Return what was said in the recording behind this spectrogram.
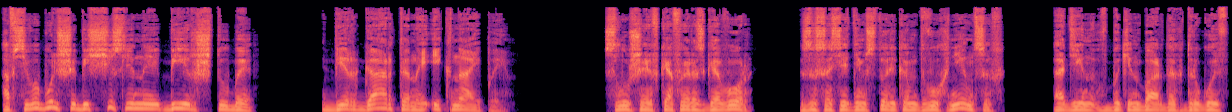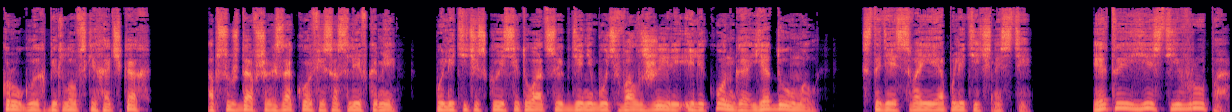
а всего больше бесчисленные бирштубы, биргартены и кнайпы. Слушая в кафе разговор за соседним столиком двух немцев, один в бакенбардах, другой в круглых бетловских очках, обсуждавших за кофе со сливками политическую ситуацию где-нибудь в Алжире или Конго, я думал, стыдясь своей аполитичности. Это и есть Европа.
